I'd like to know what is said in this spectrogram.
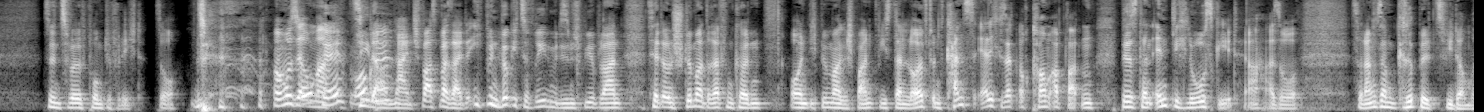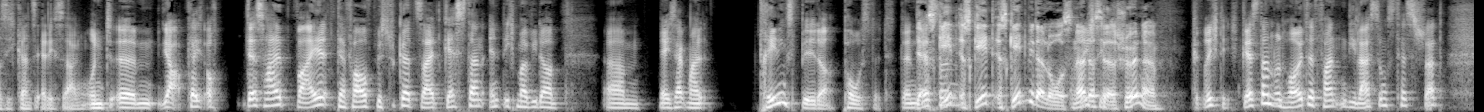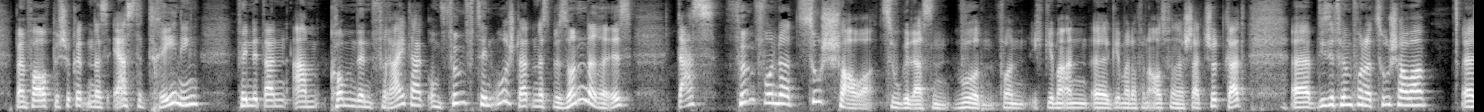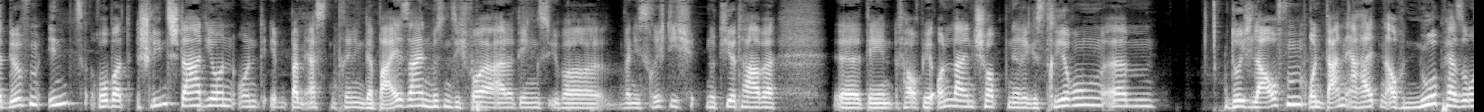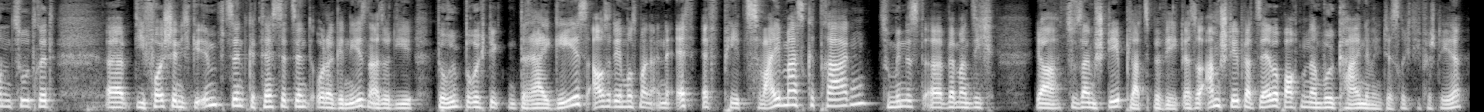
sind zwölf Punkte Pflicht. So. Man muss ja auch okay, mal Ziele okay. haben. Nein, Spaß beiseite. Ich bin wirklich zufrieden mit diesem Spielplan. Es hätte uns schlimmer treffen können und ich bin mal gespannt, wie es dann läuft und kann es ehrlich gesagt auch kaum abwarten, bis es dann endlich losgeht. Ja, also so langsam kribbelt's wieder, muss ich ganz ehrlich sagen. Und ähm, ja, vielleicht auch deshalb, weil der VfB Stuttgart seit gestern endlich mal wieder, ähm, ja, ich sag mal, Trainingsbilder postet. Denn ja, es geht, es geht, es geht wieder los, ne? Richtig. Das ist ja das Schöne. Richtig. Gestern und heute fanden die Leistungstests statt beim VfB Stuttgart und das erste Training findet dann am kommenden Freitag um 15 Uhr statt und das Besondere ist, dass 500 Zuschauer zugelassen wurden von, ich gehe mal an, äh, gehe mal davon aus von der Stadt Stuttgart. Äh, diese 500 Zuschauer äh, dürfen ins Robert-Schlien-Stadion und eben beim ersten Training dabei sein, müssen sich vorher allerdings über, wenn ich es richtig notiert habe, äh, den VfB Online-Shop eine Registrierung ähm, durchlaufen und dann erhalten auch nur Personen Zutritt, äh, die vollständig geimpft sind, getestet sind oder genesen, also die berühmt-berüchtigten 3Gs. Außerdem muss man eine FFP2-Maske tragen, zumindest äh, wenn man sich ja zu seinem Stehplatz bewegt. Also am Stehplatz selber braucht man dann wohl keine, wenn ich das richtig verstehe.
